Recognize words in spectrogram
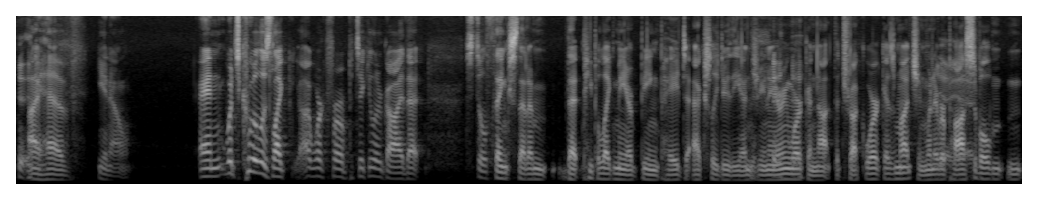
I have, you know, and what's cool is like I work for a particular guy that still thinks that I'm that people like me are being paid to actually do the engineering work and not the truck work as much, and whenever Yeah, yeah. possible, m-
